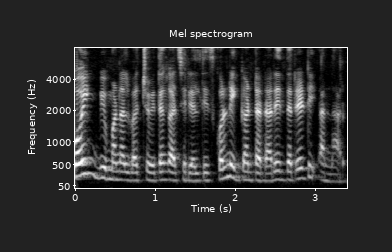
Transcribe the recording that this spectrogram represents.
బోయింగ్ విమానాలు వచ్చే విధంగా చర్యలు తీసుకోవాలని గంటా నరేందర్ రెడ్డి అన్నారు.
